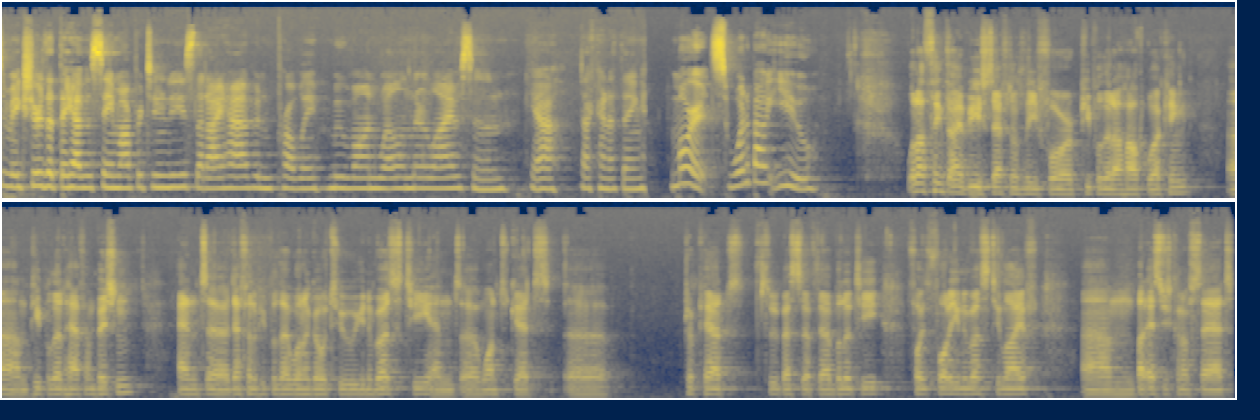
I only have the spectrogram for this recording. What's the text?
to make sure that they have the same opportunities that I have and probably move on well in their lives and yeah, that kind of thing. Moritz, what about you? Well, I think the IB is definitely for people that are hardworking, um, people that have ambition, and uh, definitely people that want to go to university and uh, want to get uh, prepared to the best of their ability for, for the university life. Um, but as you kind of said,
